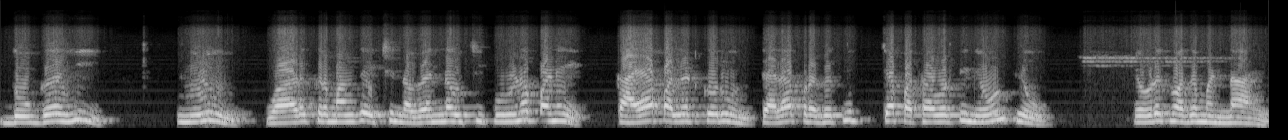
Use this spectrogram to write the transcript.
दोघंही मिळून वार्ड क्रमांक एकशे नव्याण्णव ची पूर्णपणे कायापालट करून त्याला प्रगतीच्या पथावरती नेऊन ठेवू. एवढंच माझं म्हणणं आहे.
